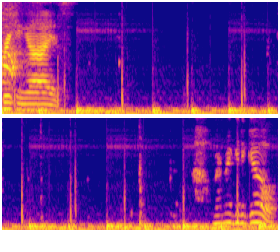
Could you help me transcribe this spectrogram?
freaking eyes. Where am I gonna go?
